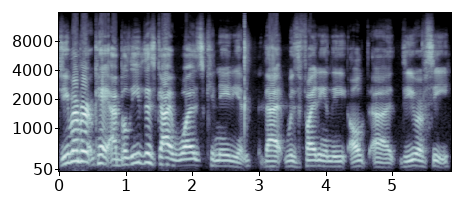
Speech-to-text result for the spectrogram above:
Do you remember? Okay, I believe this guy was Canadian that was fighting in the uh, the UFC.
